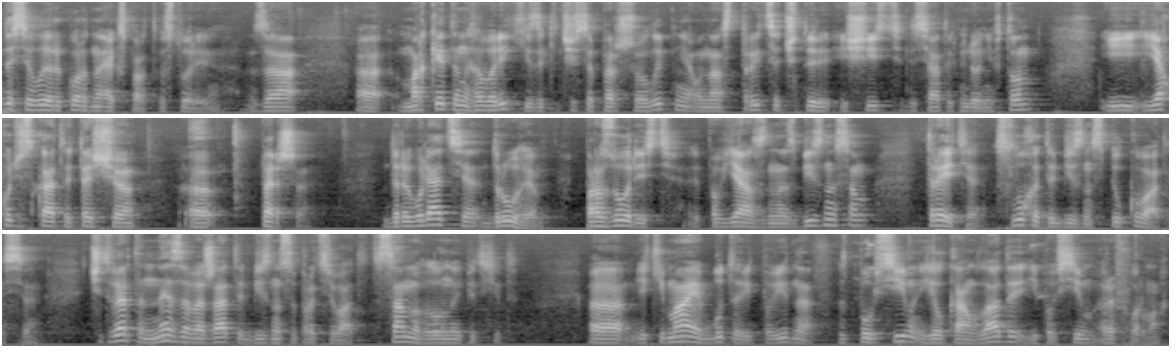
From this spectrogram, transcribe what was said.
досягли рекордний експорт в історії. За е, маркетинговий рік, який закінчився 1 липня, у нас 34,6 мільйонів тонн. І я хочу сказати те, що е, перше дерегуляція, друге прозорість пов'язана з бізнесом, третє слухати бізнес, спілкуватися. Четверте не заважати бізнесу працювати. Це саме головний підхід, е, який має бути відповідно по всім гілкам влади і по всім реформах.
